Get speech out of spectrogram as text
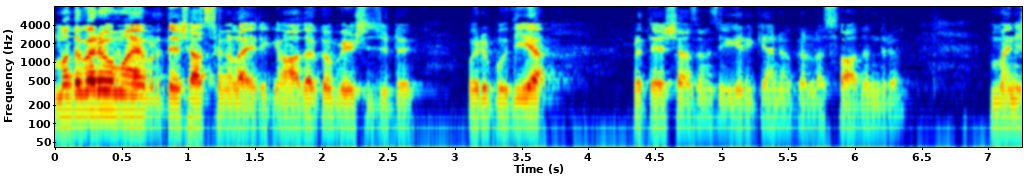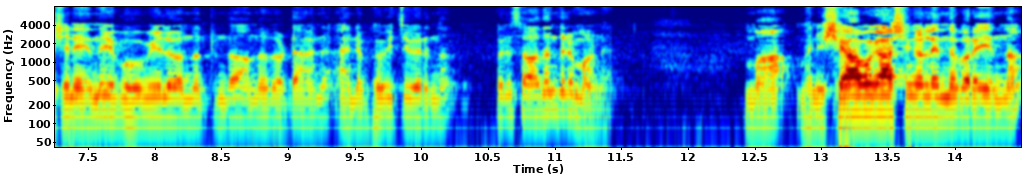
മതപരവുമായ പ്രത്യയശാസ്ത്രങ്ങളായിരിക്കും. അതൊക്കെ ഉപേക്ഷിച്ചിട്ട് ഒരു പുതിയ പ്രത്യയശാസ്ത്രം സ്വീകരിക്കാനൊക്കെ ഉള്ള സ്വാതന്ത്ര്യം മനുഷ്യൻ എന്ന് ഈ ഭൂമിയിൽ വന്നിട്ടുണ്ടോ? അന്ന് തൊട്ട് അവന് അനുഭവിച്ചു വരുന്ന ഒരു സ്വാതന്ത്ര്യമാണ്. മാ- മനുഷ്യാവകാശങ്ങൾ എന്ന് പറയുന്ന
